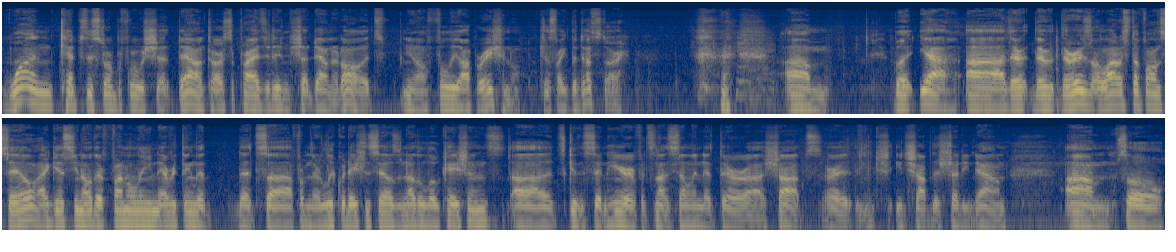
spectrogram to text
one catch this store before it was shut down. To our surprise, it didn't shut down at all. It's you know fully operational, just like the Death Star. um, but yeah, uh, there there there is a lot of stuff on sale. I guess you know they're funneling everything that that's uh, from their liquidation sales in other locations. Uh, it's getting sent here if it's not selling at their uh, shops or each each shop that's shutting down. Um, so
